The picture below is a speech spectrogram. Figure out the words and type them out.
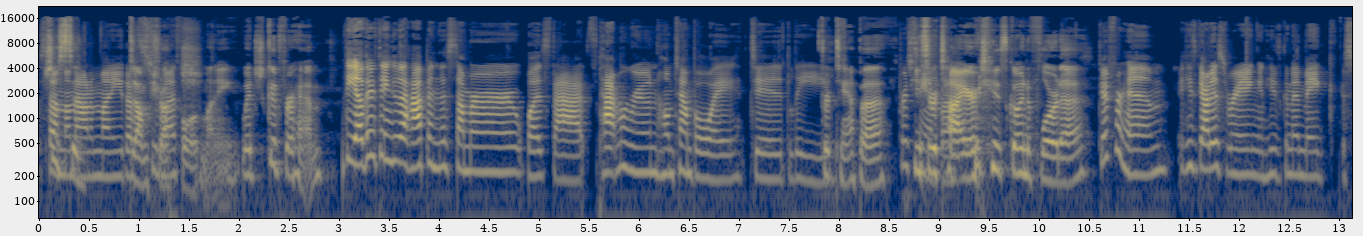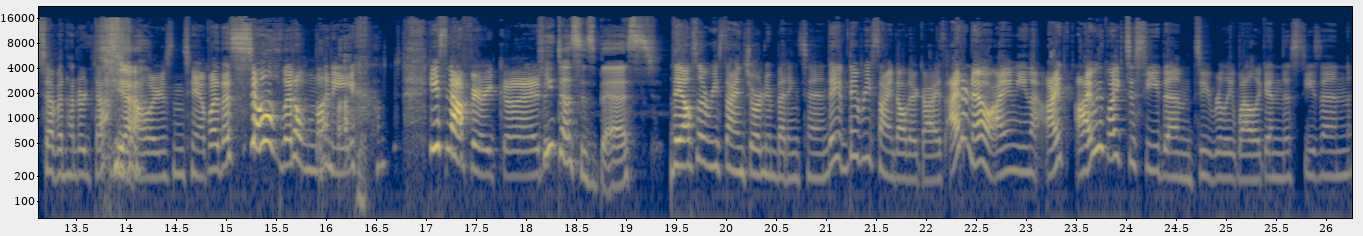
some Just amount of money. That's dump too truck much. full of money, which good for him The other thing that happened this summer was that Pat Maroon, hometown boy, did leave for Tampa. For He's Tampa. retired. He's going to Florida. Good for him. He's got his ring and he's gonna make seven hundred thousand Yeah. dollars in Tampa. That's so little money. he's not very good. He does his best. They also re-signed Jordan Binnington. They they re-signed all their guys. I don't know. I mean, I I would like to see them do really well again this season.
